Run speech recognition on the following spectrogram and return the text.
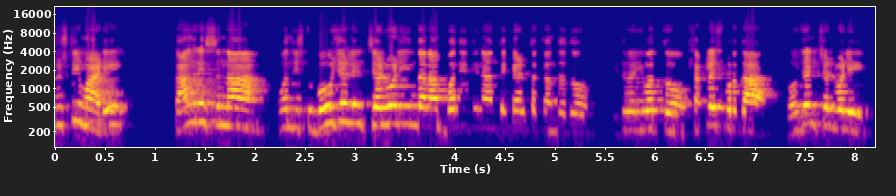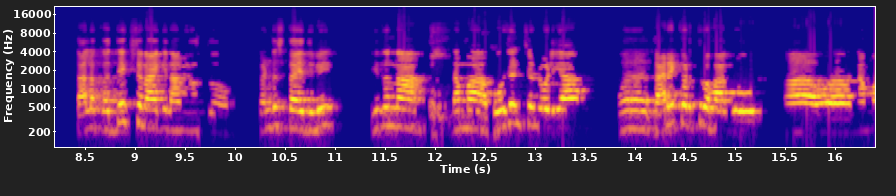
ಸೃಷ್ಟಿ ಮಾಡಿ ಕಾಂಗ್ರೆಸ್ನ ಒಂದಿಷ್ಟು ಬಹುಜನ ಚಳವಳಿಯಿಂದ ನಾನು ಬಂದಿದ್ದೀನಿ ಅಂತ ಕೇಳ್ತಕ್ಕಂಥದ್ದು ಇದು ಇವತ್ತು ಸಕಲೇಶ್ಪುರದ ಬಹುಜನ್ ಚಳವಳಿ ತಾಲೂಕು ಅಧ್ಯಕ್ಷನಾಗಿ ನಾವು ಇವತ್ತು ಖಂಡಿಸ್ತಾ ಇದ್ದೀವಿ. ಇದನ್ನ ನಮ್ಮ ಬಹುಜನ್ ಚಳವಳಿಯ ಕಾರ್ಯಕರ್ತರು ಹಾಗೂ ನಮ್ಮ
